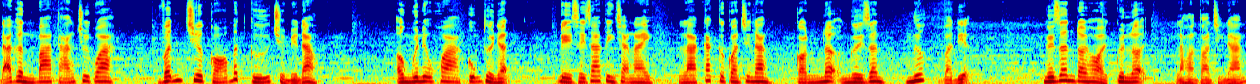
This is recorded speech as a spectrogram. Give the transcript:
đã gần 3 tháng trôi qua, vẫn chưa có bất cứ chuyển biến nào. Ông Nguyễn Hữu Khoa cũng thừa nhận, để xảy ra tình trạng này là các cơ quan chức năng còn nợ người dân nước và điện. Người dân đòi hỏi quyền lợi là hoàn toàn chính đáng.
